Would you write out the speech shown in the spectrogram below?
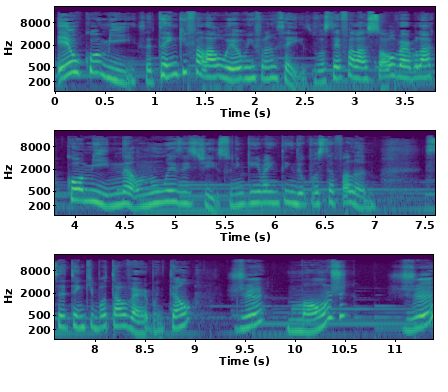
Eu comi. Você tem que falar o eu em francês. Você falar só o verbo lá, comi. Não, não existe isso. Ninguém vai entender o que você está falando. Você tem que botar o verbo. Então, je mange, je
